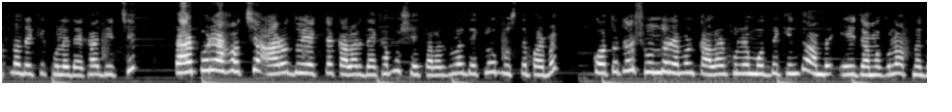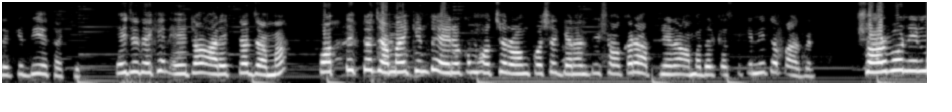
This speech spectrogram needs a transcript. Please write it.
আপনাদেরকে খুলে দেখা দিচ্ছি। তারপরে হচ্ছে আরও দুই একটা কালার দেখাবো, সেই কালারগুলো দেখলেও বুঝতে পারবেন কতটা সুন্দর এবং কালারফুলের মধ্যে কিন্তু আমরা এই জামাগুলো আপনাদেরকে দিয়ে থাকি। এই যে দেখেন, এটাও আরেকটা জামা। প্রত্যেকটা জামাই কিন্তু এরকম হচ্ছে রং কষার গ্যারান্টি সহকারে আপনারা আমাদের কাছ থেকে নিতে পারবেন। সর্বনিম্ন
